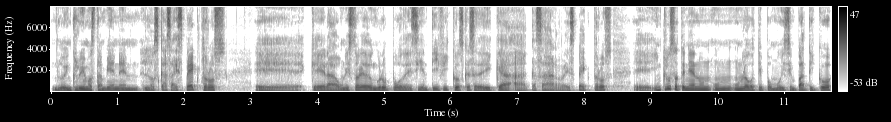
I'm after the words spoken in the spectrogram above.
lo incluimos también en Los Cazaespectros. Eh, que era una historia de un grupo de científicos que se dedica a cazar espectros. Eh, incluso tenían un, logotipo muy simpático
